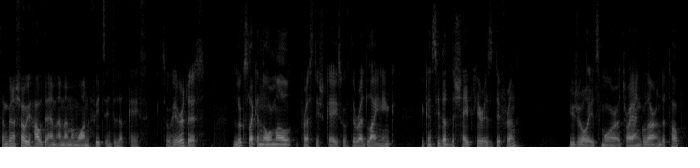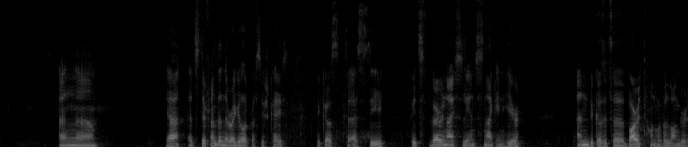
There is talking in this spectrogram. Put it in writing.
So I'm going to show you how the MMM1 fits into that case. So here it is. It looks like a normal Prestige case with the red lining. You can see that the shape here is different. Usually it's more triangular on the top. And uh, yeah, it's different than the regular Prestige case because the SZ fits very nicely and snug in here. And because it's a baritone with a longer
